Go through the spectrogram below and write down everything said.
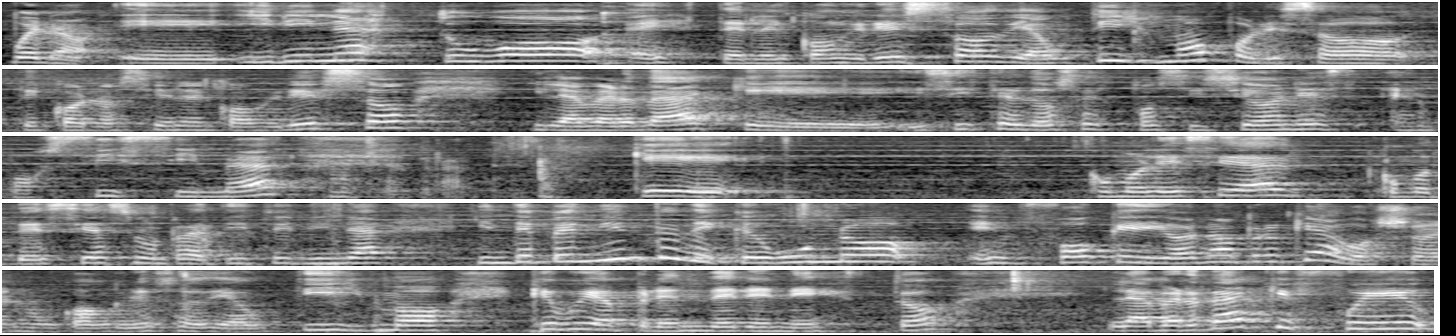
Bueno, eh, Irina estuvo este, en el Congreso de Autismo, por eso te conocí en el Congreso, y la verdad que hiciste dos exposiciones hermosísimas. Muchas gracias. Que, como, le decía, como te decía hace un ratito, Irina, independiente de que uno enfoque y diga, no, pero ¿qué hago yo en un Congreso de Autismo? ¿Qué voy a aprender en esto? La verdad que fue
